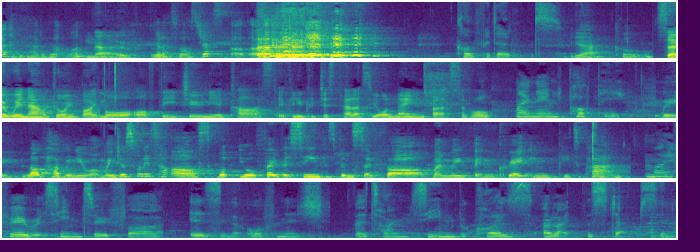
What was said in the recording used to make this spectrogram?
I haven't heard of that one. No. I'm gonna have to ask Jess about that. confidence. Yeah? Cool. So we're now joined by more of the junior cast. If you could just tell us your name first of all. My name's Poppy. We love having you on. We just wanted to ask what your favourite scene has been so far when we've been creating Peter Pan. My favourite scene so far is the orphanage bedtime scene because I like the steps in it.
